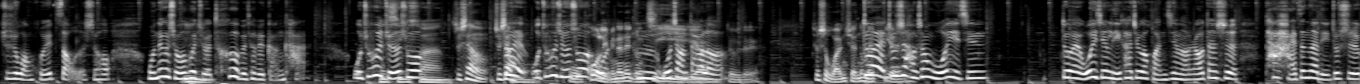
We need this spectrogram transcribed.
就是往回走的时候，我那个时候会觉得特别特别感慨，我就会觉得说，就像就像对我就会觉得说，我里面的那种记忆，我长大了，对不对？就是完全都对，就是好像我已经对我已经离开这个环境了，然后但是他还在那里，就是。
